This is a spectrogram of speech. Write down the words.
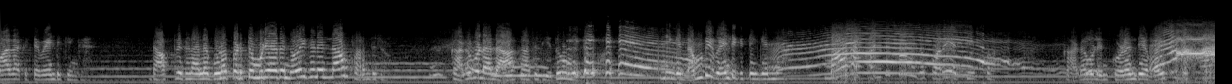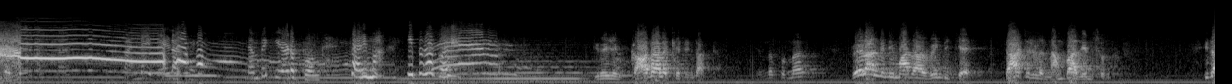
மாதா கிட்ட வேண்டிக்கங்க. டாக்டர்களால குணப்படுத்த முடியாத நோய்கள் எல்லாம் பறந்துடும். கடவுளால ஆகாதது எதுவும் இல்லை. நீங்க நம்பி வேண்டிக்கிட்டீங்கன்னு மாதா குறைய தீர்ப்பா. கடவுளின் குழந்தைய வயிற்று நம்பிக்கையோட போங்க. சரிம்மா இப்பதான் போய். இதை என் காதால கேட்டேன் டாக்டர். என்ன சொன்னார்? வேளாங்கண்ணி மாதாவை வேண்டிக்க டாக்டர்களை நம்பாதேன்னு சொன்னார். இது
